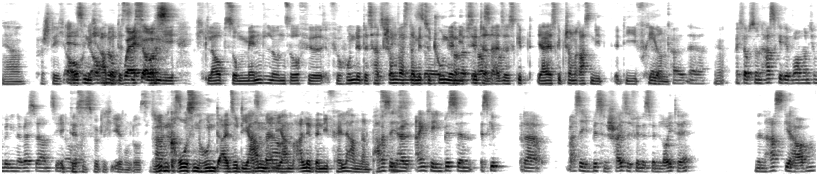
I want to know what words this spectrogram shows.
ja, verstehe ich Ja, auch nicht, auch aber das ist aus. irgendwie, ich glaube, so Mäntel und so für, für Hunde, das hat Das schon fängt was damit die zu so tun, wenn die zittern. Also es gibt, ja, es gibt schon Rassen, die, die frieren. Ja, kalt, äh. Ja. Ich glaube, so ein Husky, den braucht man nicht unbedingt eine Weste anziehen. aber Das ist wirklich ehrenlos. Ah, Jeden Husky. großen Hund, also die Also, haben, ja. die haben alle, wenn die Felle haben, dann passt was ich halt eigentlich ein bisschen, es gibt, oder was ich ein bisschen scheiße finde, ist, wenn Leute einen Husky haben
